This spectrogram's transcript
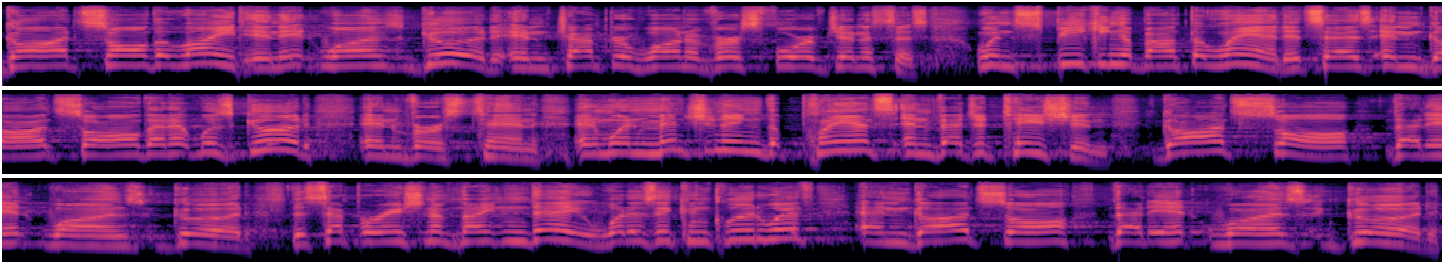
God saw the light and it was good in chapter 1 of verse 4 of Genesis. When speaking about the land, it says, and God saw that it was good in verse 10. And when mentioning the plants and vegetation, God saw that it was good. The separation of night and day, what does it conclude with? And God saw that it was good.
